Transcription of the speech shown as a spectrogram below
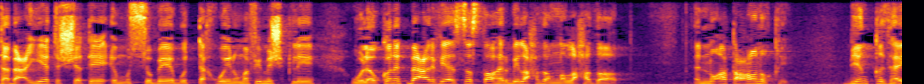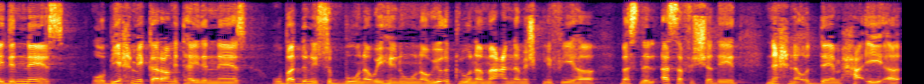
تبعيات الشتائم والسباب والتخوين وما في مشكلة. ولو كنت بعرف يا أستاذ طاهر بلحظة من اللحظات أنه قطع عنقي. بينقذ هيدي الناس وبيحمي كرامة هيدي الناس وبدهم يسبونا ويهنونا ويقتلونا ما عندنا مشكلة فيها. بس للأسف الشديد نحن قدام حقيقة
